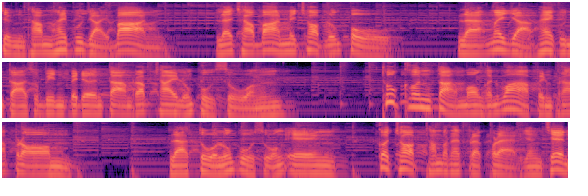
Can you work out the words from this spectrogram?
จึงทำให้ผู้ใหญ่บ้าน และชาวบ้านไม่ชอบหลวงปู่ และไม่อยากให้คุณตาสุบินไปเดินตามรับใช้หลวงปู่สวง ทุกคนต่างมองกันว่าเป็นพระปลอม และตัวหลวงปู่สวงเองก็ชอบทำอะไรแปลกๆอย่างเช่น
